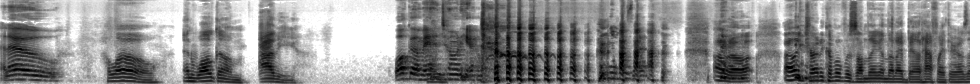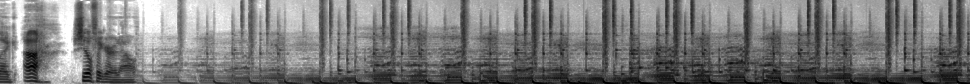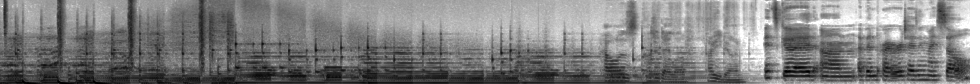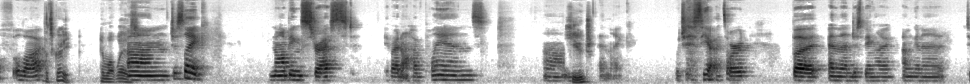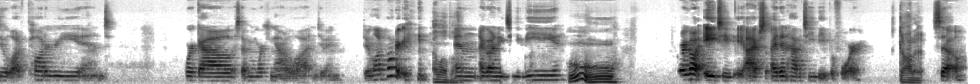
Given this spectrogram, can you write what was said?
Hello. Hello and welcome, Abbie. Welcome, Antonio. I don't know. I like tried to come up with something and then I bailed halfway through. I was like, ah, she'll figure it out. It's good. Um, I've been prioritizing myself a lot. That's great. In what ways? Um, just like not being stressed if I don't have plans. Um, Huge. and like, which is yeah, it's hard. But and then just being like, I'm gonna do a lot of pottery and work out. So I've been working out a lot and doing doing a lot of pottery. I love that. and I got a new TV. Ooh, I got a TV. I actually I didn't have a TV before. got it. So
